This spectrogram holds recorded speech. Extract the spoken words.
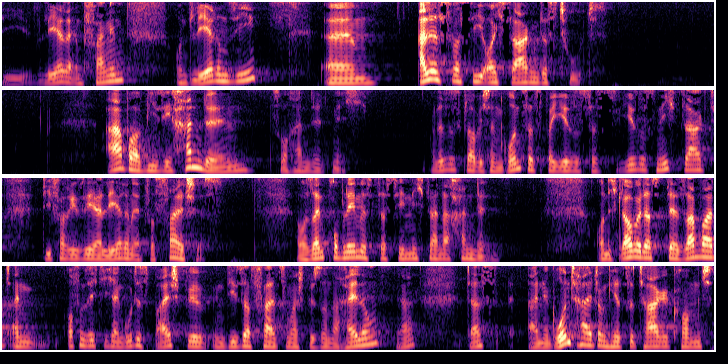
die Lehre empfangen und lehren sie. Ähm, alles, was sie euch sagen, das tut. Aber wie sie handeln, so handelt nicht. Und das ist, glaube ich, ein Grundsatz bei Jesus, dass Jesus nicht sagt, die Pharisäer lehren etwas Falsches. Aber sein Problem ist, dass sie nicht danach handeln. Und ich glaube, dass der Sabbat ein, offensichtlich ein gutes Beispiel, in dieser Fall zum Beispiel so eine Heilung, ja, dass eine Grundhaltung hier zutage kommt,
